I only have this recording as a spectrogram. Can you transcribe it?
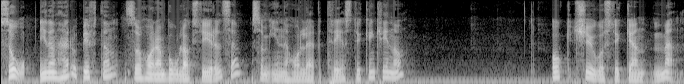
Så, i den här uppgiften så har jag en bolagsstyrelse som innehåller tre stycken kvinnor och 20 stycken män.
